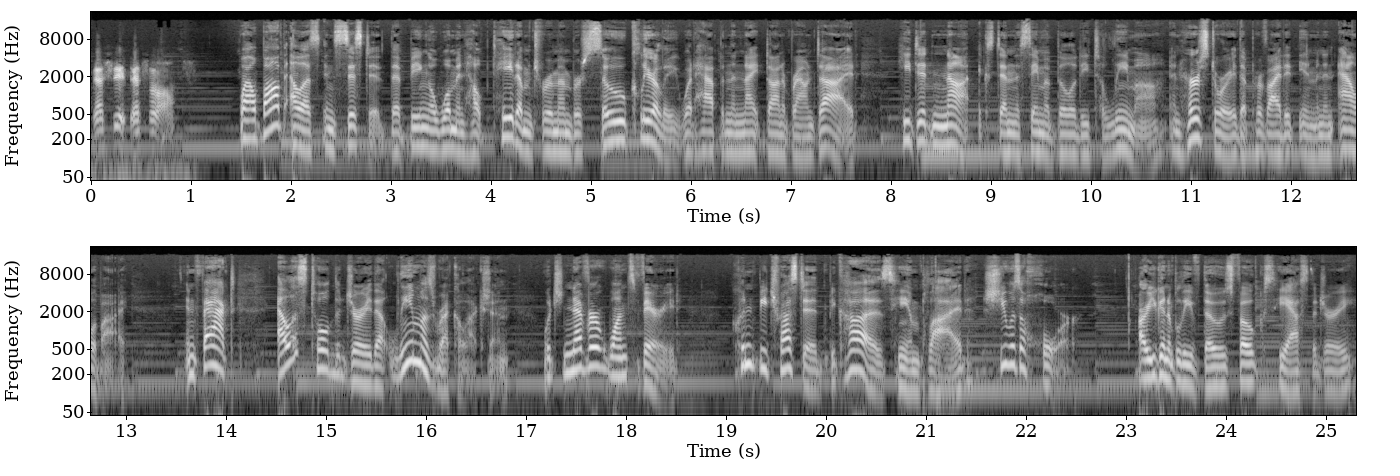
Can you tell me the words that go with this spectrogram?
That's it, that's all. While Bob Ellis insisted that being a woman helped Tatum to remember so clearly what happened the night Donna Brown died, he did hmm. not extend the same ability to Lima and her story that provided Inman an alibi. In fact, Ellis told the jury that Lima's recollection, which never once varied, couldn't be trusted because, he implied, she was a whore. Are you going to believe those folks? He asked the jury.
